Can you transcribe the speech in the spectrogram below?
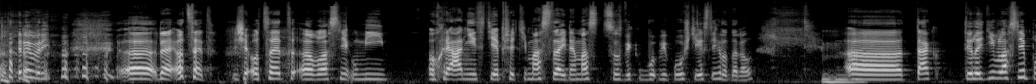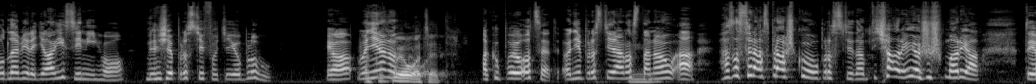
to je dobrý. Uh, ne, ocet. Že ocet uh, vlastně umí ochránit tě před těma slajdama, co vypouští z těch letadel. Mm-hmm. Uh, tak ty lidi vlastně podle mě nedělají nic jiného, než že prostě fotí oblohu. Jo? Oni a kupujou ocet. A kupují ocet. Oni prostě ráno hmm. stanou a, a zase nás práškujou prostě tam ty čáry, Maria. Ty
